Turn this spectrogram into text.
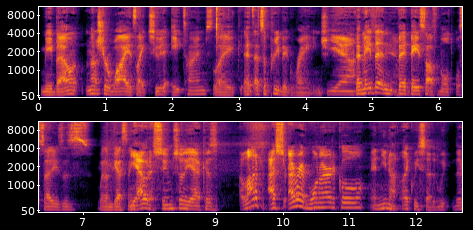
me, but I I'm not sure why it's like two to eight times. Like that, that's a pretty big range. Yeah, that may have been yeah. based off multiple studies, is what I'm guessing. Yeah, I would assume so. Yeah, because a lot of I, I read one article, and you know, like we said, we, they're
